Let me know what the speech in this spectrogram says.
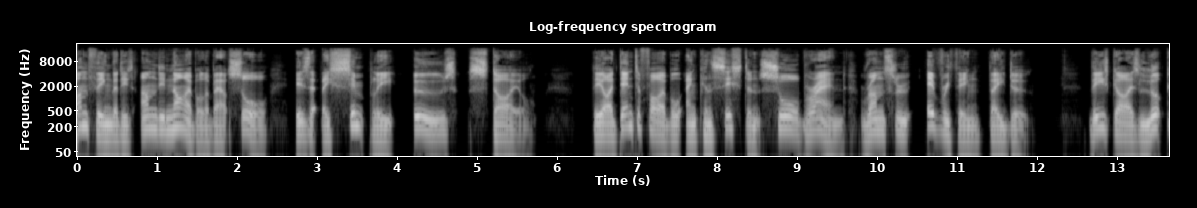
One thing that is undeniable about Soar is that they simply ooze style. The identifiable and consistent Soar brand runs through everything they do. These guys look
